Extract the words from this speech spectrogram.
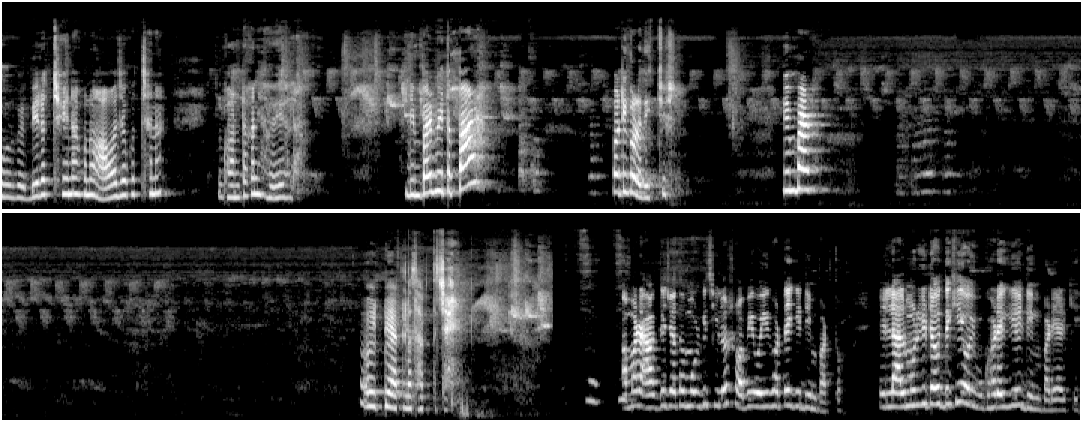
করবে? বেরোচ্ছেই না, কোনো আওয়াজও করছে না। ঘন্টাখানি হয়ে গেল। ডিম পারবি তা? পার। পটি করে দিচ্ছিস। ডিম পার। ও একটু একলা থাকতে চায়। আমার আগে যত মুরগি ছিল, সবই ওই ঘরটায় গিয়ে ডিম পারতো। এই লাল মুরগিটাও দেখি, ওই ঘরে গিয়েই ডিম পারে আর কি।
